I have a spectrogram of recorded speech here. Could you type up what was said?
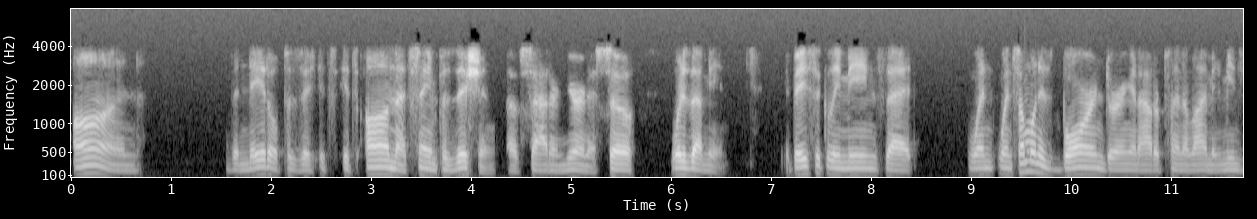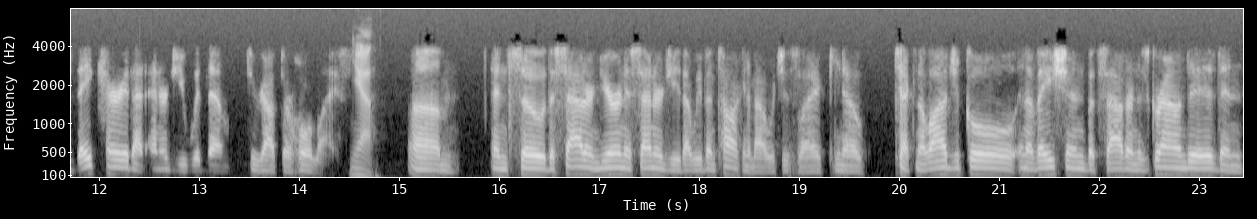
on the natal position. It's it's on that same position of Saturn Uranus. So what does that mean? It basically means that when when someone is born during an outer planet alignment, it means they carry that energy with them throughout their whole life. yeah Um, and so the Saturn Uranus energy that we've been talking about, which is like, you know, technological innovation, but Saturn is grounded and,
